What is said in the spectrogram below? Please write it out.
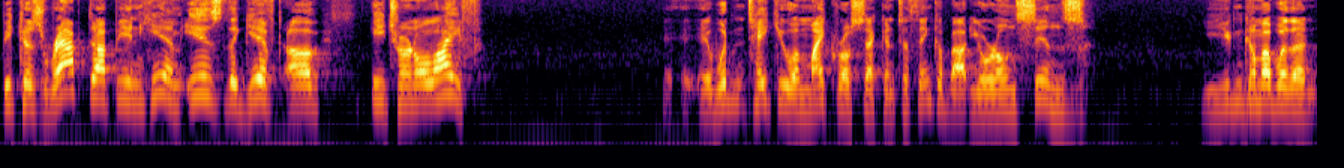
because wrapped up in Him is the gift of eternal life. It wouldn't take you a microsecond to think about your own sins. You can come up with an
